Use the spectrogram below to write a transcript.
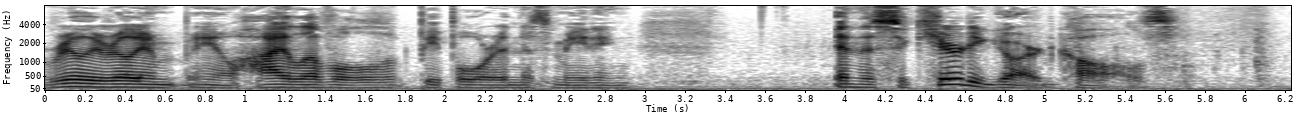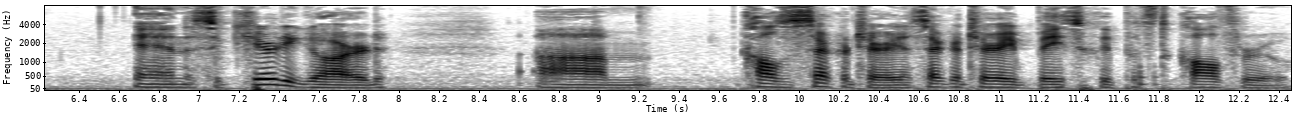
really, really, you know, high level people were in this meeting, and the security guard calls, and the security guard um, calls the secretary, and the secretary basically puts the call through.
